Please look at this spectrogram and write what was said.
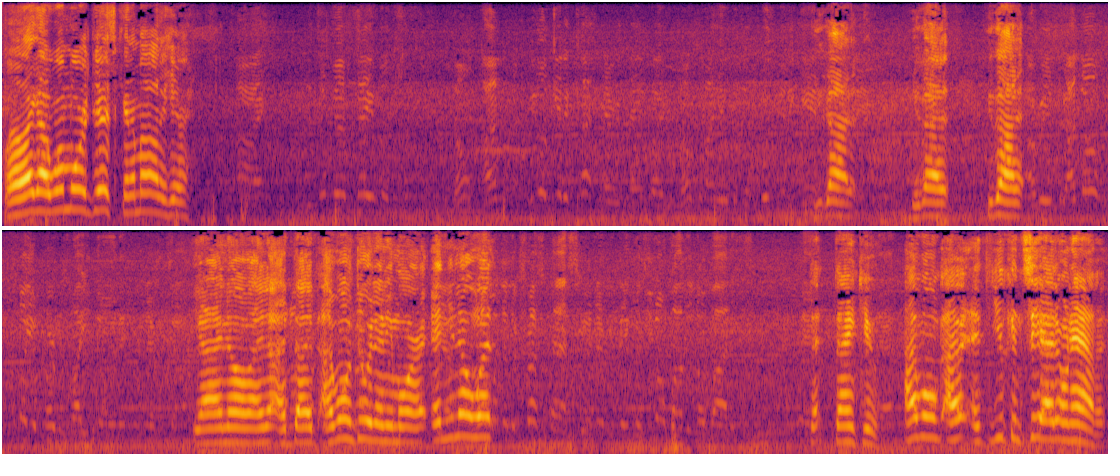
Well, I got one more disc and I'm out of here. All right. Do me a favor. Don't. I'm. We gonna get a cut and everything, but don't come out here with the equipment again. You got it. You got it. You got it. I really. I know. I know your purpose why you're doing it and everything. Yeah, I know. I, I, I, I won't do it anymore. And you know what? I don't want them to trespass you and everything because you don't bother nobody. Th- thank you. I won't. I, you can see I don't have it.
